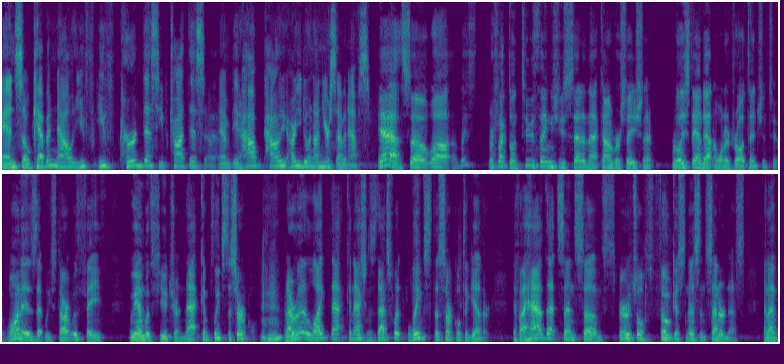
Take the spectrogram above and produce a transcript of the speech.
and so, Kevin, now you've you've heard this, you've taught this. Yeah. And you know, how how how are you doing on your seven F's? Yeah. So, uh, at least reflect on two things you said in that conversation that really stand out and I want to draw attention to. One is that we start with faith, we end with future, and that completes the circle. Mm-hmm. And I really like that connection 'cause that's what links the circle together. If I have that sense of spiritual focusedness and centeredness, and I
